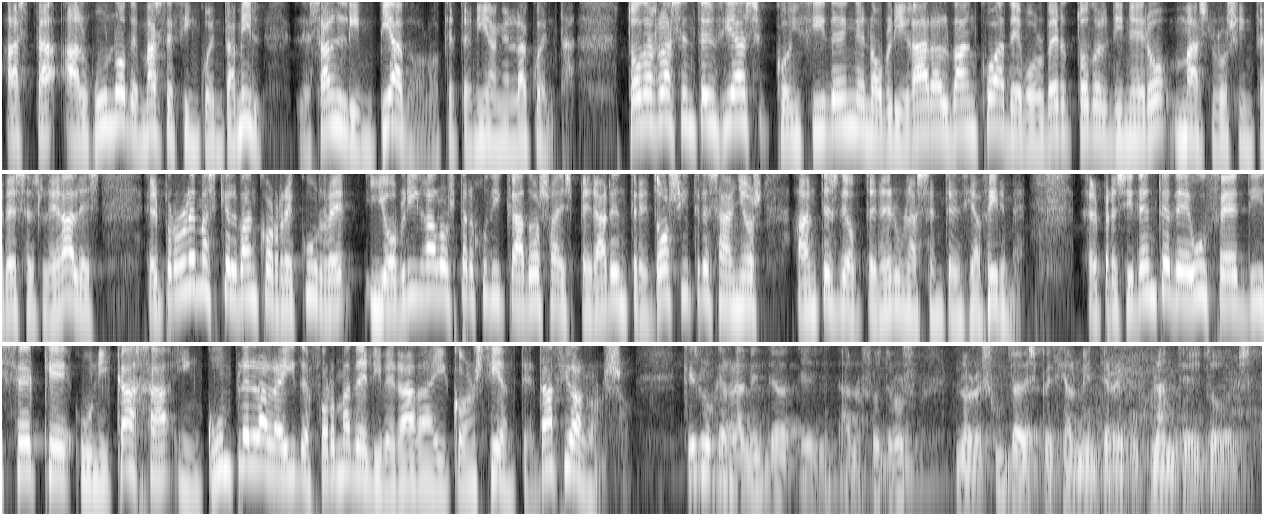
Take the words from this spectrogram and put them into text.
hasta alguno de más de 50.000. Les han limpiado lo que tenían en la cuenta. Todas las sentencias coinciden en obligar al banco a devolver todo el dinero más los intereses legales. El problema es que el banco recurre y obliga a los perjudicados a esperar entre dos y tres años antes de obtener una sentencia firme. El presidente de UCE dice que Unicaja incumple la ley de forma deliberada y consciente. Dacio Alonso. ¿Qué es lo que realmente eh, a nosotros nos resulta especialmente repugnante de todo esto?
